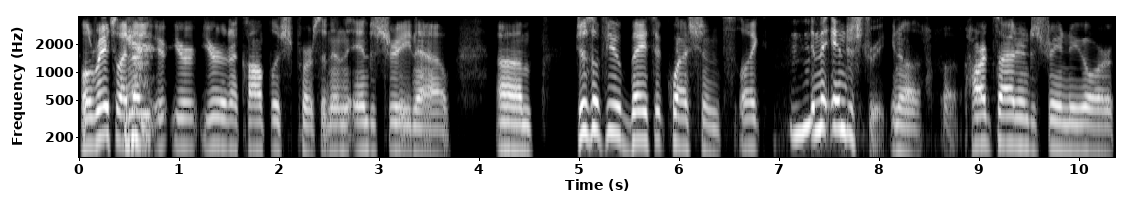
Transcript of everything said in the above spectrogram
Well, Rachel, I know you're you're you're an accomplished person in the industry now. Um, just a few basic questions, like hmm in the industry, you know, uh, hard cider industry in New York.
